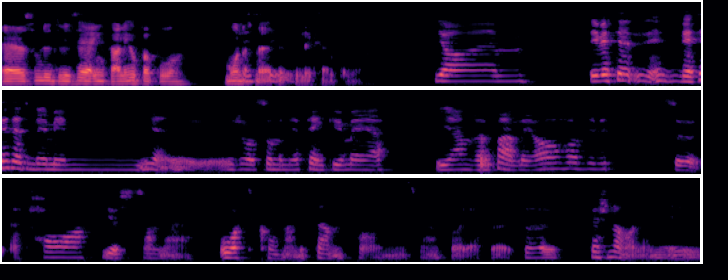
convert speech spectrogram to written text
Eh, som du inte vill säga inför allihopa på månadsmötet till exempel. Ja, ehm, det vet jag, vet jag inte ens om det är min roll så, men jag tänker ju mig att i andra fall där jag har blivit så att ha just sådana återkommande samtal med den som är ansvariga för, för personalen är,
